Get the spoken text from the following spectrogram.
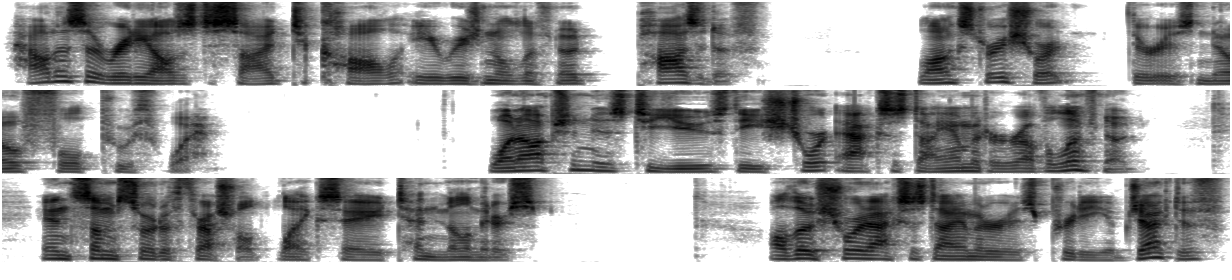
How does a radiologist decide to call a regional lymph node positive? Long story short, there is no foolproof way. One option is to use the short axis diameter of a lymph node and some sort of threshold, like say 10 millimeters. Although short axis diameter is pretty objective,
